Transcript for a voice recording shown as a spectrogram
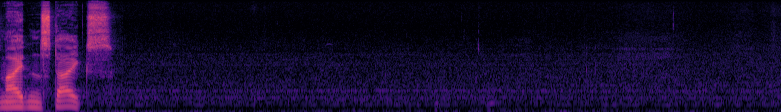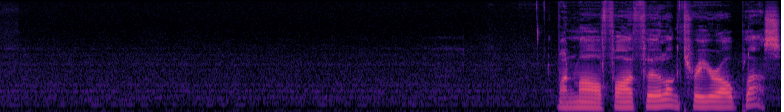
Maiden Stakes. One mile, five furlong, three year old plus.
